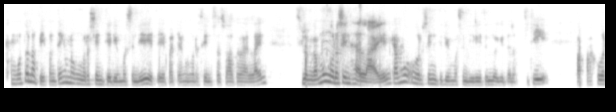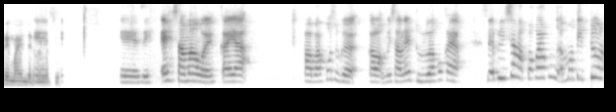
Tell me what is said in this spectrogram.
kamu tuh lebih penting mengurusin dirimu sendiri daripada ngurusin sesuatu hal lain. Sebelum kamu ngurusin hal lain, kamu urusin dirimu sendiri dulu gitu loh. Jadi papaku reminder Iya banget sih. Iya sih. Eh sama weh, kayak papaku juga kalau misalnya dulu aku kayak nggak bisa, pokoknya aku nggak mau tidur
